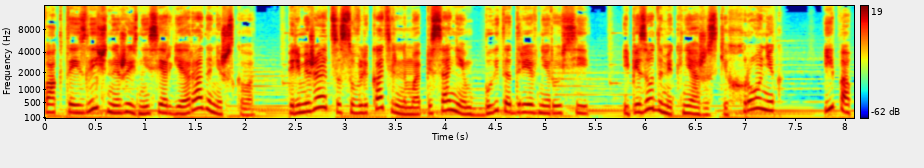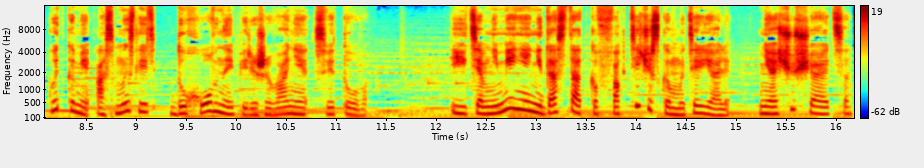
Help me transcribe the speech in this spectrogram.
Факты из личной жизни Сергия Радонежского перемежаются с увлекательным описанием быта Древней Руси, эпизодами княжеских хроник и попытками осмыслить духовные переживания святого. И тем не менее недостатков в фактическом материале не ощущается.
